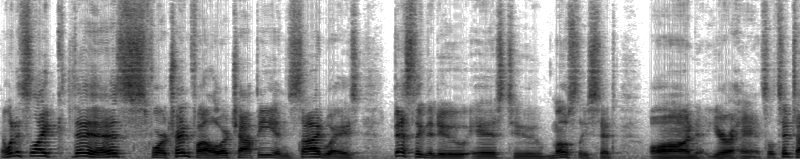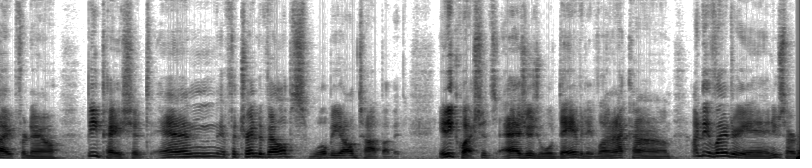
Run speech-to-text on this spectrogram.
And when it's like this, for a trend follower, choppy and sideways, best thing to do is to mostly sit on your hands. So sit tight for now. Be patient, and if a trend develops, we'll be on top of it. Any questions, as usual, David, DaveLandry.com. I'm Dave Landry, and you start.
